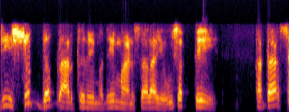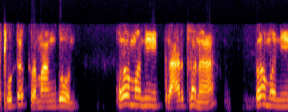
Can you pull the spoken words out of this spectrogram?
जी शुद्ध प्रार्थनेमध्ये माणसाला येऊ शकते. आता स्फुट क्रमांक दोन अमनी प्रार्थना अमनी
